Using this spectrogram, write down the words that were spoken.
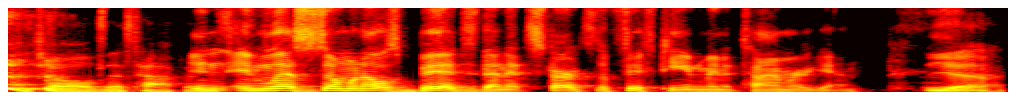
until this happens. In, unless someone else bids, then it starts the 15 minute timer again. Yeah.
